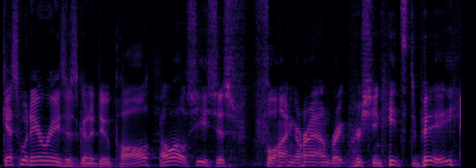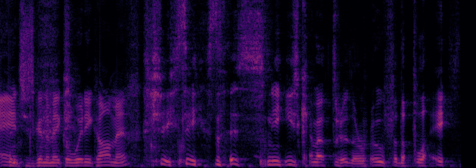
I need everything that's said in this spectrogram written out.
guess what Air Razor's going to do, Paul?" Oh, well, she's just flying around right where she needs to be. And she's going to make a witty comment. she sees this sneeze come up through the roof of the place.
